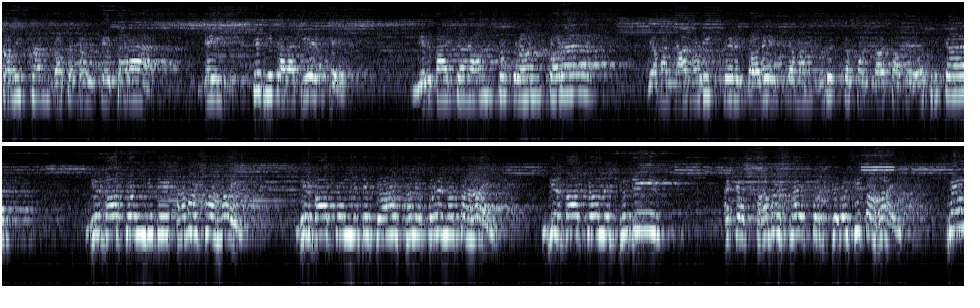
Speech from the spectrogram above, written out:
কমিশন গতকালকে তারা যেই চিঠি তারা দিয়েছে। নির্বাচনে অংশগ্রহণ করা যেমন নাগরিকদের দলের যেমন গুরুত্বপূর্ণ তাদের অধিকার। নির্বাচন যদি তামাশা হয় নির্বাচন যদি প্রশাসনে পরিণত হয়, নির্বাচন যদি একটা তামাশায় পর্যবেসিত হয়, সেই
